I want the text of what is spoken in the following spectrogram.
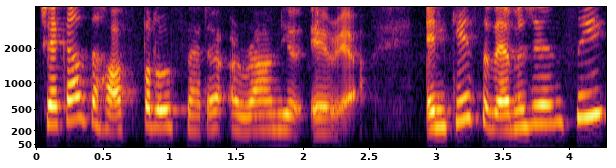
Check out the hospitals that are around your area. In case of emergency,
